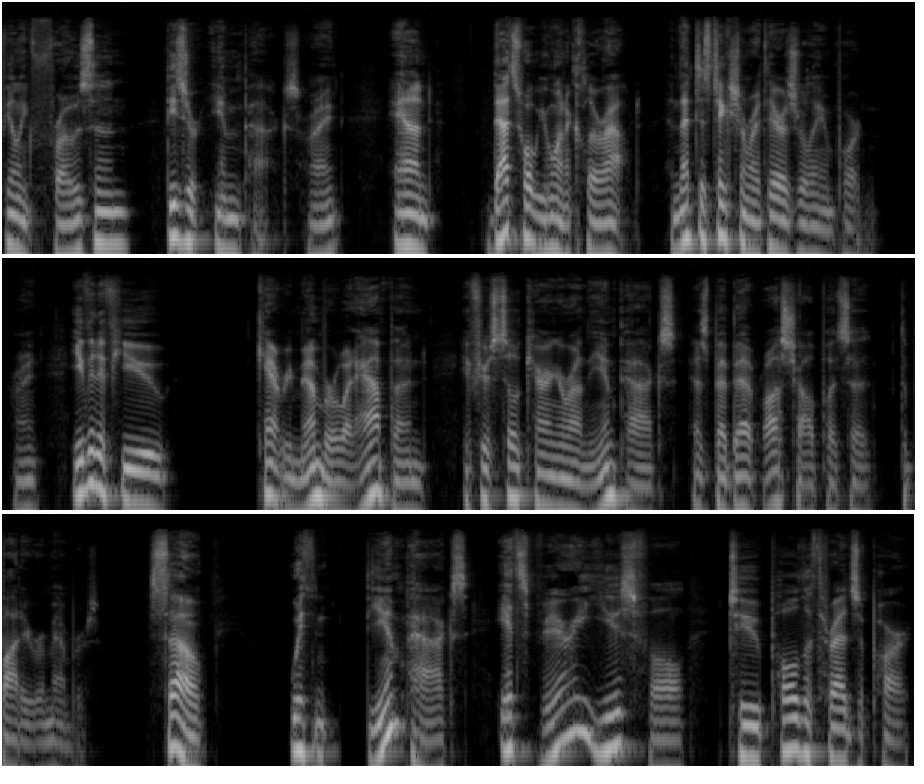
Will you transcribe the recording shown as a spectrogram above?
feeling frozen. These are impacts, right? And that's what we want to clear out. And that distinction right there is really important, right? Even if you can't remember what happened, if you're still carrying around the impacts, as Babette Rothschild puts it, the body remembers. So, with the impacts, it's very useful to pull the threads apart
